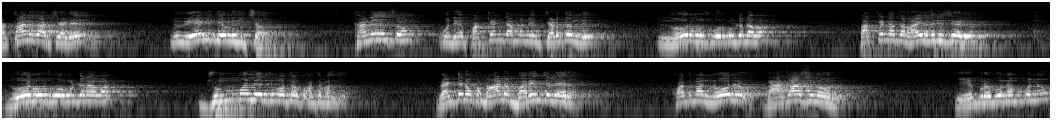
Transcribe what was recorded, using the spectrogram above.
రక్తాన్ని కార్చాడే నువ్వేంటి దేవుడికి ఇచ్చావు? కనీసం నేను పక్కింటి అమ్మ నేను తిడుతుంది నోరు మూసి కోరుకుంటున్నావా? పక్కన రాయి తీసాడు నోరు మూసి కోరుకుంటున్నావా? జుమ్మ లేచిపోతావు కొంతమంది. వెంటనే ఒక మాట భరించలేరు. కొంతమంది నోర్లు రాకాస నోర్లు. ఏ ప్రభు నమ్ముకున్నావు?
